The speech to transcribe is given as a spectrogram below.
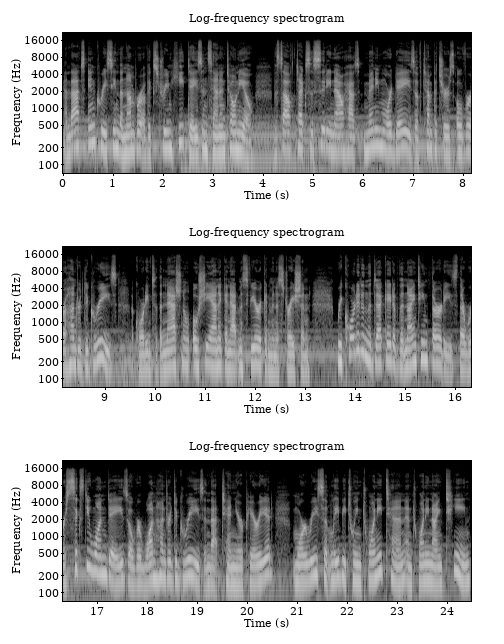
and that's increasing the number of extreme heat days in San Antonio. The South Texas city now has many more days of temperatures over 100 degrees, according to the National Oceanic and Atmospheric Administration. Recorded in the decade of the 1930s, there were 61 days over 100 degrees in that 10 year period. More recently, between 2010 and 2019,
